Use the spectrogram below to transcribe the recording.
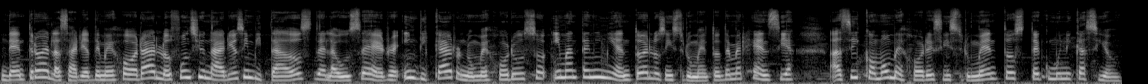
Dentro de las áreas de mejora, los funcionarios invitados de la UCR indicaron un mejor uso y mantenimiento de los instrumentos de emergencia, así como mejores instrumentos de comunicación.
